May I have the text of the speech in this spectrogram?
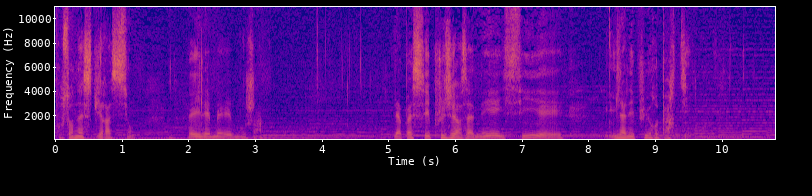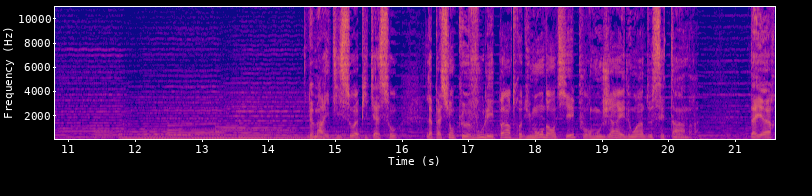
pour son inspiration. Et il aimait Mougin. Il a passé plusieurs années ici et il n'en est plus reparti. De Marie Tissot à Picasso, la passion que vous, les peintres du monde entier, pour Mougin est loin de s'éteindre. D'ailleurs,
